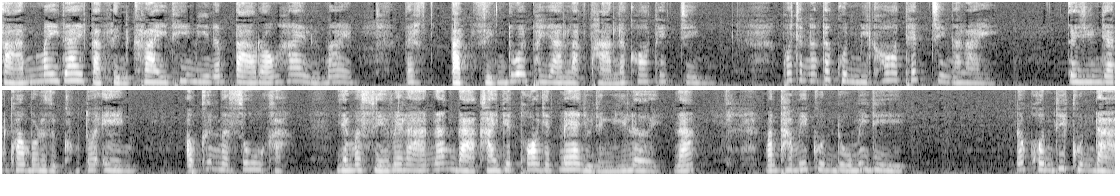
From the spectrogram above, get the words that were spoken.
ศาลไม่ได้ตัดสินใครที่มีน้ำตาร้องไห้หรือไม่ แต่ตัดสินด้วยพยานหลักฐานและข้อเท็จจริง เพราะฉะนั้นถ้าคุณมีข้อเท็จจริงอะไร จะยืนยันความบริสุทธิ์ของตัวเอง เอาขึ้นมาสู้ค่ะ อย่ามาเสียเวลานั่งด่าใครยึดพ่อยึดแม่อยู่อย่างนี้เลยนะ มันทำให้คุณดูไม่ดี แล้วคนที่คุณด่า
